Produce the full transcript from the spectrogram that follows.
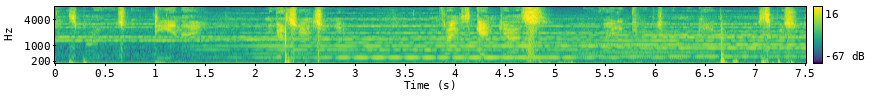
in his biological DNA. We'll get onto it. thanks again, guys. You really proved you are capable of special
